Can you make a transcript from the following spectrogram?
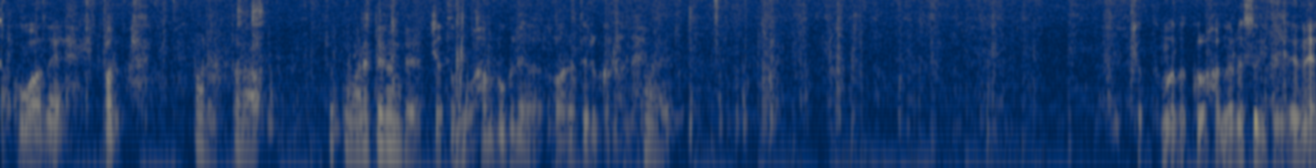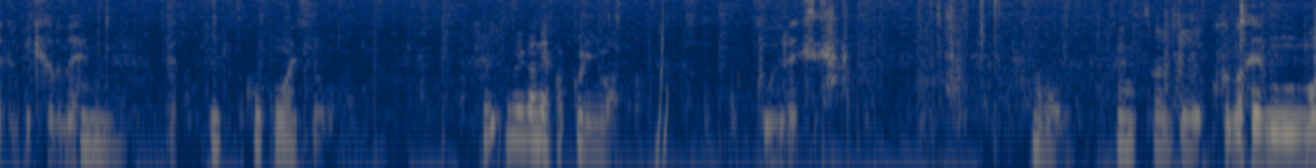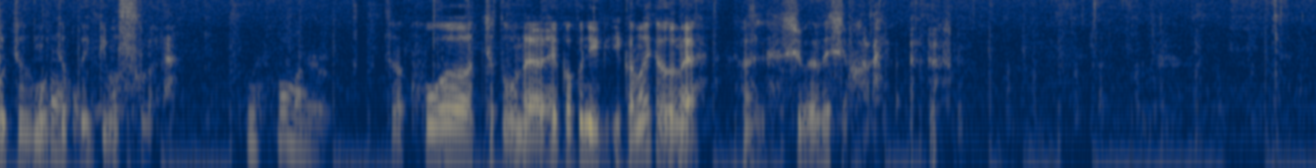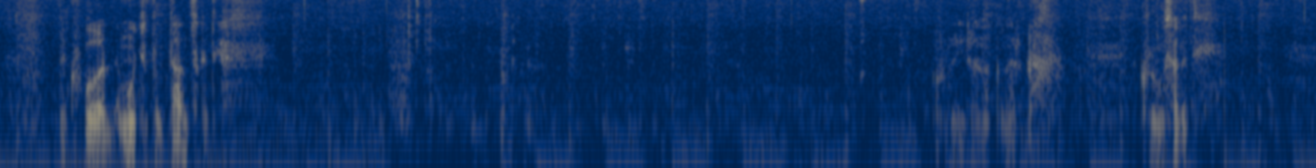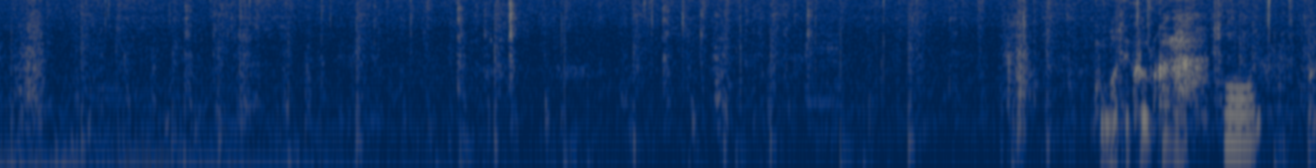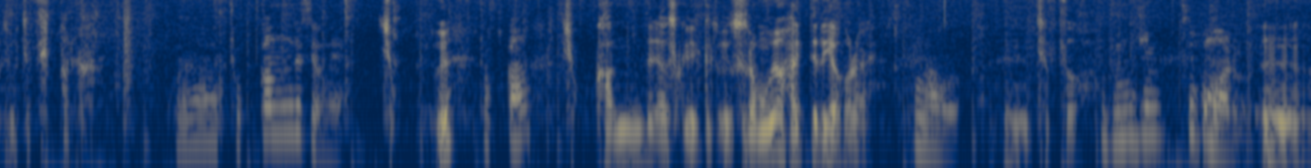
ここはね引っ張るから。ある。ただちょっと割れてるんで。はちょっともう半分ぐらい割れてるからね、い。ちょっとまだこれ離れすぎてんだよね幹からね、うん。結構怖いですよ。で上がねパックリ今。このぐらい来て全体で、ね、この辺もうちょもうちょっと行きますこれ。もう曲げるただここはちょっとね鋭角に行かないけどね。はいしょうがないでしょでここはもうちょっと段つけてきます。これいらなくなるか。これも下げてここまで来るかなはいこれもちょっと引っ張る。かこれは直感ですよね。ちょえ？直感？直感でススラ模様入ってるよこれ。なるほうんちょっと。ど文人っぽくもある。うん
